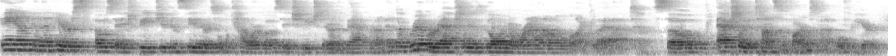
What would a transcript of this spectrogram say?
And, and then here's Osage Beach. You can see there's a little tower of Osage Beach there in the background. And the river actually is going around like that. So actually the Thompson Farm's not over here.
